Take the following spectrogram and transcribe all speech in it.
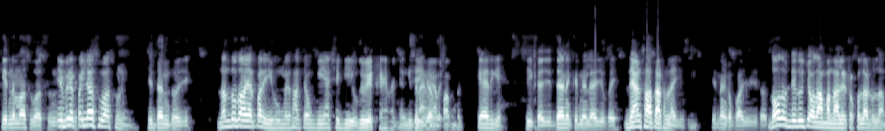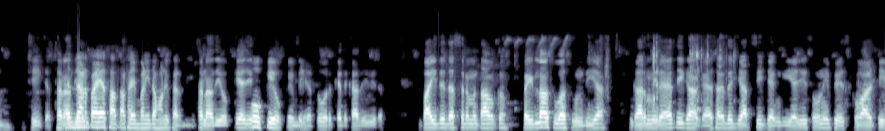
ਕਿੰਨਵਾਂ ਸੂਆ ਇਹ ਸੁਣਦੀ ਵੀਰੇ ਪਹਿਲਾ ਸੂਆ ਸੁਣੀ। ਕਿਦਾਂ ਦੋ ਜੀ। ਦੰਦੋ ਦਾ ਯਾਰ ਭਰੀ ਹੂ ਮੇਰੇ ਸਾਹ ਚੌਗੀ ਜਾਂ ਛਿੱਗੀ ਹੋਊਗੀ ਵੇਖਣੇ ਮੈਂ ਚੰਗੀ ਤਰ੍ਹਾਂ ਆਪਾਂ ਕਹਿ ਦਈਏ। ਠੀਕ ਆ ਜੀ ਦਿਨ ਕਿੰਨੇ ਲੈ ਜੂ ਬਾਈ? ਦਿਨ 7-8 ਲੈ ਜੂ ਕਿੰਨਾ ਕੁ ਪਾ ਜੂ ਜੀ ਦੁੱਧ? ਦੁੱਧ ਦੇ ਦੂ 14-15 ਲੀਟਰ ਖੁੱਲਾ ਡੁੱਲਾ ਠੀਕ ਆ ਥਣਾ ਦੀ ਦਿਨ ਪਏ 7-8 ਬਣੀ ਤਾਂ ਹੋਣੀ ਫਿਰਦੀ ਥਣਾ ਦੀ ਓਕੇ ਆ ਜੀ? ਓਕੇ ਓਕੇ ਵੀਰੇ। ਤੋਰ ਕੇ ਦਿਖਾ ਦੀ ਵੀਰ। ਬਾਈ ਦੇ ਦੱਸਣ ਮੁਤਾਬਕ ਪਹਿਲਾ ਸੂਆ ਸੁੰਦੀ ਆ ਗਰਮੀ ਰਹਿਤੀ ਗਾਂ ਕਹਿ ਸਕਦੇ ਜਰਸੀ ਚੰਗੀ ਆ ਜੀ ਸੋਹਣੀ ਫੇਸ ਕੁਆਲਿਟੀ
